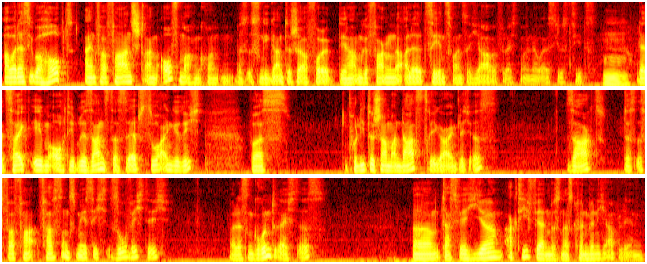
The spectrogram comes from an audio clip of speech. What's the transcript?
aber dass sie überhaupt einen Verfahrensstrang aufmachen konnten, das ist ein gigantischer Erfolg. Den haben Gefangene alle 10, 20 Jahre vielleicht mal in der US-Justiz. Hm. Der zeigt eben auch die Brisanz, dass selbst so ein Gericht, was politischer Mandatsträger eigentlich ist, sagt, das ist verfassungsmäßig so wichtig, weil das ein Grundrecht ist, äh, dass wir hier aktiv werden müssen. Das können wir nicht ablehnen.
